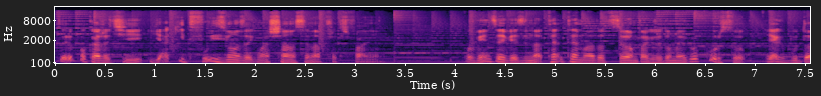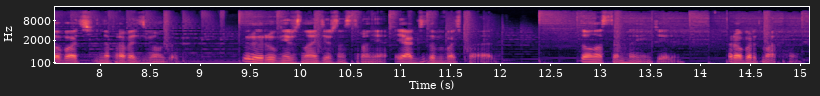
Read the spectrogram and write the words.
który pokaże Ci, jaki Twój związek ma szansę na przetrwanie. Po więcej wiedzy na ten temat odsyłam także do mojego kursu Jak budować i naprawiać związek, który również znajdziesz na stronie jakzdobywać.pl. Do następnej niedzieli. Robert Marchel.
